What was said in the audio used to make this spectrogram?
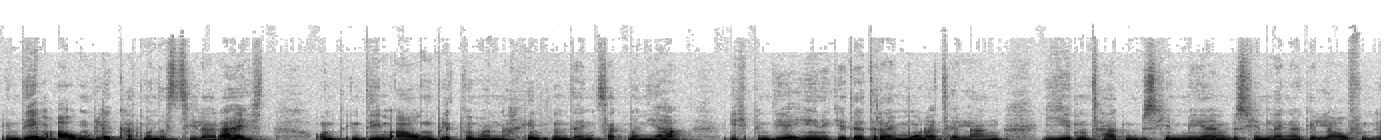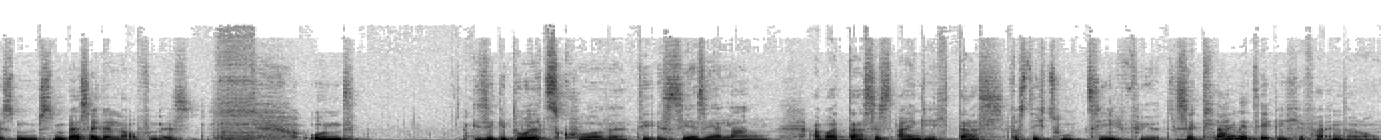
in dem Augenblick hat man das Ziel erreicht. Und in dem Augenblick, wenn man nach hinten denkt, sagt man, ja, ich bin derjenige, der drei Monate lang jeden Tag ein bisschen mehr, ein bisschen länger gelaufen ist ein bisschen besser gelaufen ist. Und diese Geduldskurve, die ist sehr, sehr lang. Aber das ist eigentlich das, was dich zum Ziel führt. Diese kleine tägliche Veränderung.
